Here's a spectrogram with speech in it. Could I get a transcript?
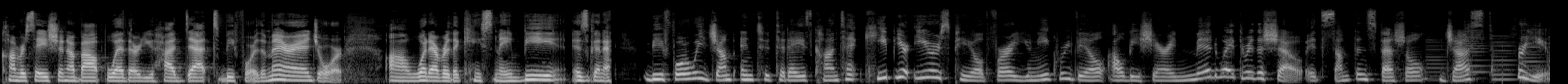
conversation about whether you had debt before the marriage or uh, whatever the case may be is going to before we jump into today's content, keep your ears peeled for a unique reveal I'll be sharing midway through the show. It's something special just for you.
